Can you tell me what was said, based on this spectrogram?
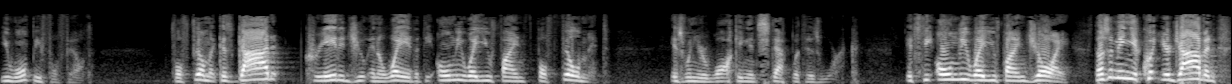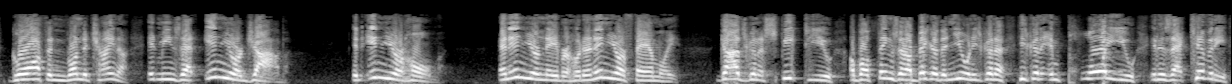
You won't be fulfilled. Fulfillment, because God created you in a way that the only way you find fulfillment is when you're walking in step with His work. It's the only way you find joy. Doesn't mean you quit your job and go off and run to China. It means that in your job, and in your home, and in your neighborhood, and in your family, God's going to speak to you about things that are bigger than you, and He's going to He's going to employ you in His activity,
